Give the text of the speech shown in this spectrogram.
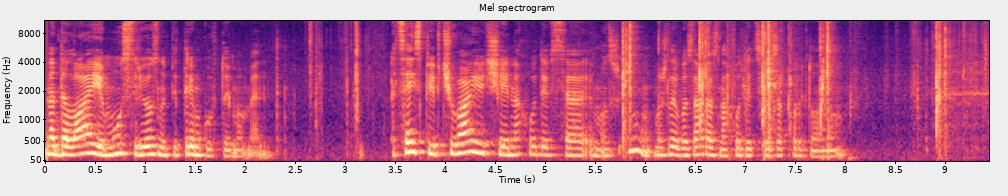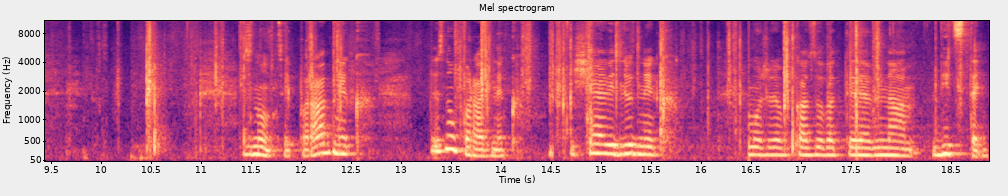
надала йому серйозну підтримку в той момент. Цей співчуваючий знаходився, ну, можливо, зараз знаходиться за кордоном. Знов цей порадник. І знов порадник. І ще відлюдник може вказувати на відстань,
